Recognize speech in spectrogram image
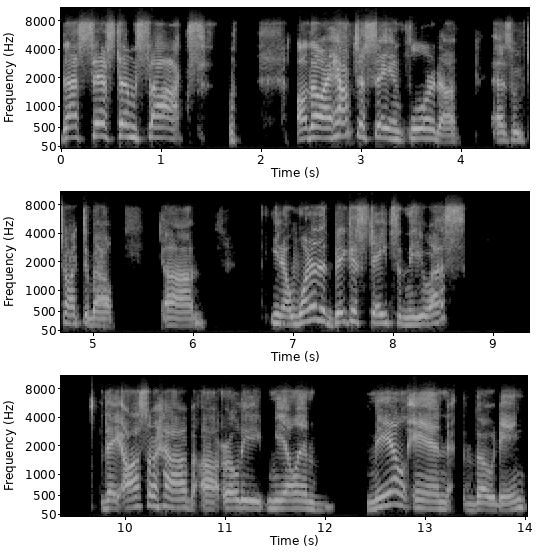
That system sucks. Although I have to say, in Florida, as we've talked about, um, you know, one of the biggest states in the US, they also have uh, early mail in mail in voting,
